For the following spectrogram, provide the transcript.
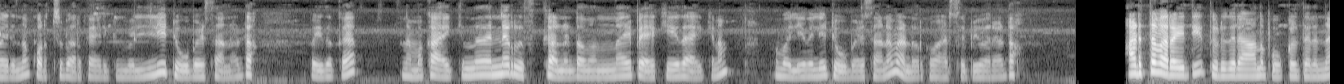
വരുന്ന കുറച്ച് പേർക്കായിരിക്കും. വലിയ ട്യൂബേഴ്സാണ് കേട്ടോ. അപ്പോൾ ഇതൊക്കെ നമുക്ക് അയക്കുന്നത് തന്നെ റിസ്ക് ആണ് കേട്ടോ. നന്നായി പാക്ക് ചെയ്ത് അയക്കണം. അപ്പോൾ വലിയ വലിയ ട്യൂബേഴ്സാണ് വേണ്ടവർക്ക് വാട്സപ്പിൽ വരാം കേട്ടോ. അടുത്ത വെറൈറ്റി തുരിതരാന്ന് പൂക്കൾ തരുന്ന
